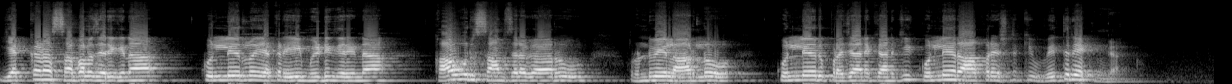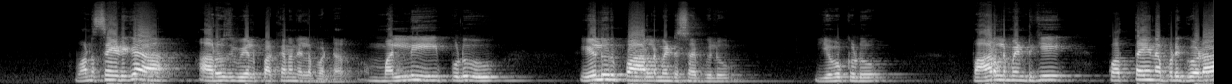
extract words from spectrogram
ఎక్కడ సభలు జరిగినా కొల్లేరులో ఎక్కడ ఏ మీటింగ్ జరిగినా కావూరి సాంబశివరావు గారు రెండు వేల ఆరులో కొల్లేరు ప్రజానికానికి కొల్లేరు ఆపరేషన్కి వ్యతిరేకంగా వన్ సైడ్గా ఆ రోజు వీళ్ళ పక్కన నిలబడ్డారు. మళ్ళీ ఇప్పుడు ఏలూరు పార్లమెంటు సభ్యులు యువకుడు పార్లమెంట్కి కొత్త అయినప్పటికి కూడా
